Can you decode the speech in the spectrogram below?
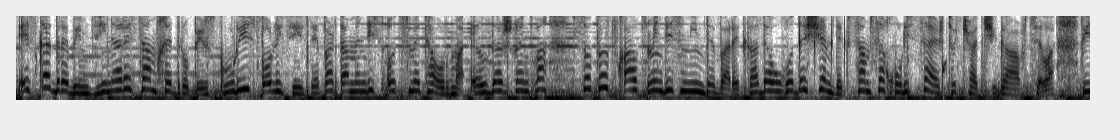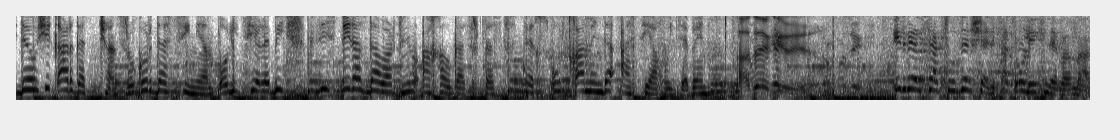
ეს კადრები მძინარე სამხედრო პირს გურიის პოლიციის დეპარტამენტის 20 მეთაურმა ელდარ ჟღენტმა სოფელ წყალწმინდის მიმდებარედ გადაუღო და შემდეგ სამსახურის საერთო ჩატში გაავრცელა. ვიდეოში კარგად ჩანს როგორ დასცინიან პოლიციელები გზის პირას დავარდნილ ახალგაზრდას, ფეხს ურტყამენ და ასი აღვიძებენ. ადეკივი. პირველ სართულზე შედი, პატრული იქნება მაგ.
